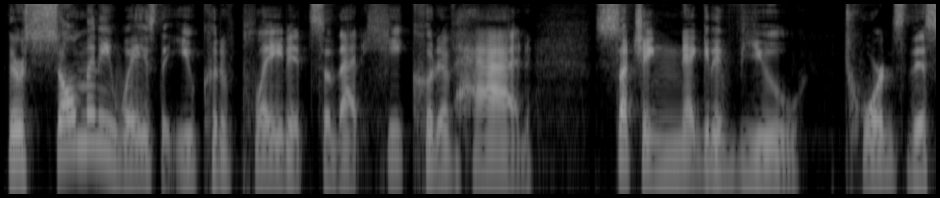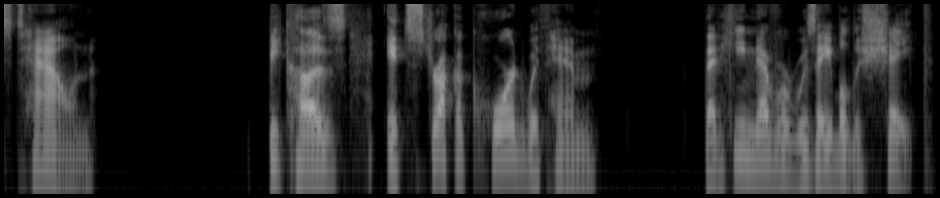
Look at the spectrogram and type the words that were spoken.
there's so many ways that you could have played it so that he could have had such a negative view towards this town because it struck a chord with him that he never was able to shake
